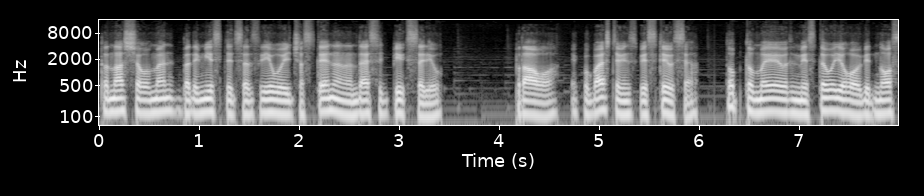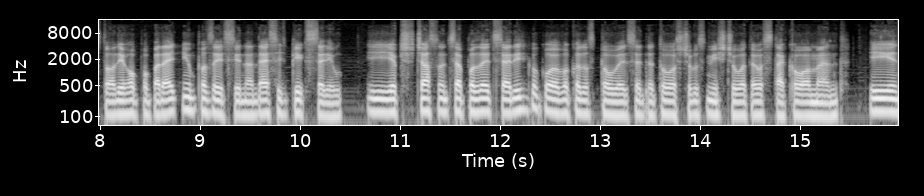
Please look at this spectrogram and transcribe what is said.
то наш елемент переміститься з лівої частини на 10 пікселів вправо. Як ви бачите, він змістився. Тобто ми змістили його відносно його попередньої позиції на 10 пікселів. І якщо чесно, ця позиція рідко коли використовується для того, щоб зміщувати ось так елемент. І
